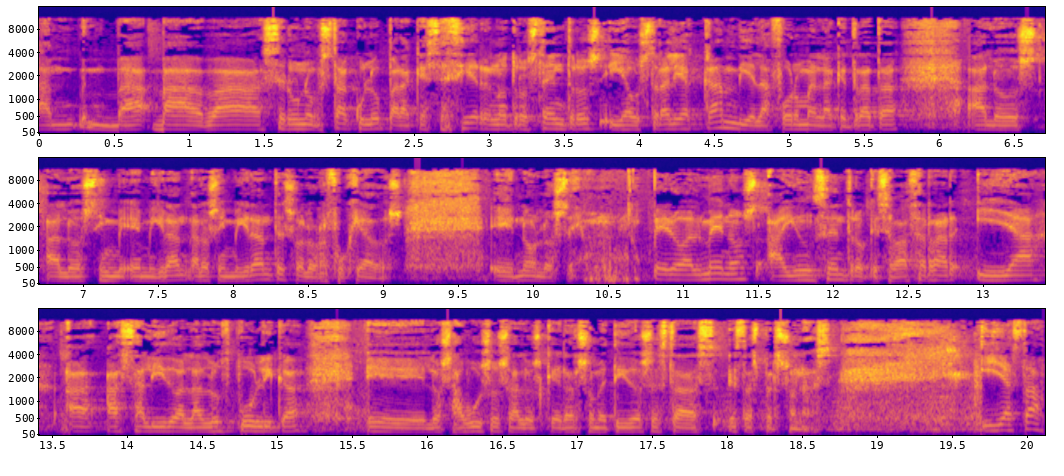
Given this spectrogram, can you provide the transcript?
va, a ser un obstáculo para que se cierren otros centros y Australia cambie la forma en la que trata a los, inmigrantes, o a los refugiados. Eh, no lo sé. Pero al menos hay un centro que se va a cerrar y ya ha a la luz pública eh, los abusos a los que eran sometidos estas, estas personas. Y ya está.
